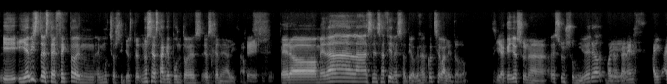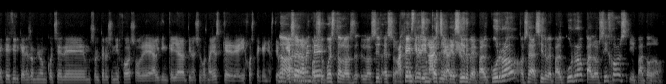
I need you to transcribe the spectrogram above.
Y, y he visto este efecto en, en muchos sitios, pero no sé hasta qué punto es, es generalizado. Sí, sí, sí. Pero me da la sensación eso, tío, que en el coche vale todo. Sí. Y aquello es, una, es un sumidero. Bueno, de- también hay, hay que decir que no es lo mismo un coche de un soltero sin hijos o de alguien que ya tiene los hijos mayores que de hijos pequeños, tío. No, eso no, realmente. por supuesto, los, los eso. Hacen este que es un digas, coche "Mira, que tío". sirve para el curro, o sea, sirve para el curro, para los hijos y para todo.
